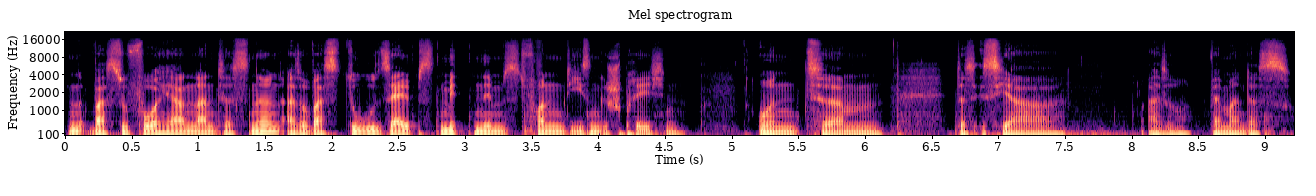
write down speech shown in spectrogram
was du vorher nanntest, ne? also was du selbst mitnimmst von diesen Gesprächen. Und ähm, das ist ja, also wenn man das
